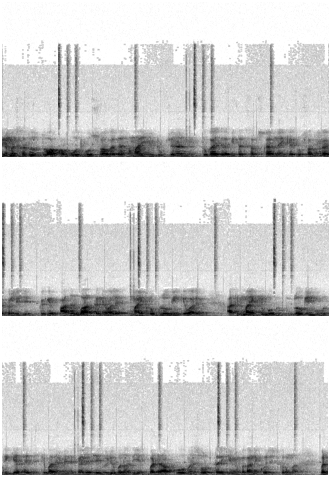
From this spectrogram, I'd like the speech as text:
हे नमस्कार दोस्तों, आपका बहुत बहुत स्वागत है हमारे YouTube चैनल में। तो गाइज़ अभी तक सब्सक्राइब नहीं किया तो सब्सक्राइब कर लीजिए, क्योंकि आज हम बात करने वाले हैं माइक्रो ब्लॉगिंग के बारे में। आखिर माइक्रो ब्लॉगिंग होती क्या है, इसके बारे में मैंने पहले से वीडियो बना दिया बट आपको मैं शॉर्ट तरीके में बताने की कोशिश करूँगा। बट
